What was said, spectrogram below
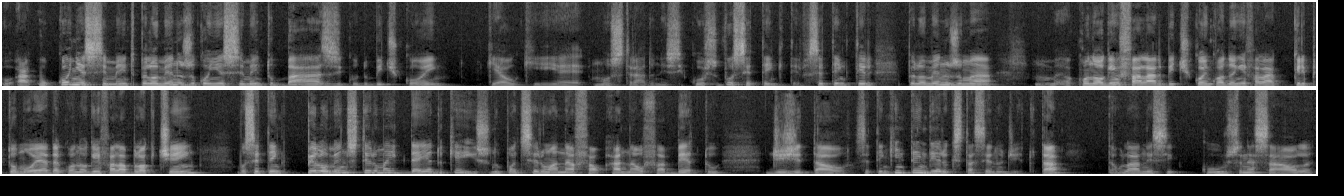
o, a, o conhecimento, pelo menos o conhecimento básico do Bitcoin, que é o que é mostrado nesse curso, você tem que ter. Você tem que ter pelo menos uma. uma quando alguém falar Bitcoin, quando alguém falar criptomoeda, quando alguém falar blockchain, você tem que pelo menos ter uma ideia do que é isso. Não pode ser um analfabeto digital. Você tem que entender o que está sendo dito, tá? Então, lá nesse curso, nessa aula,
